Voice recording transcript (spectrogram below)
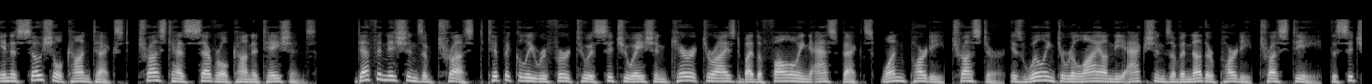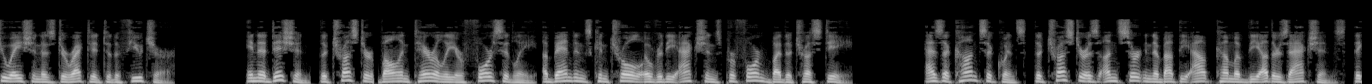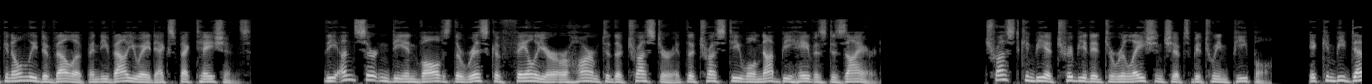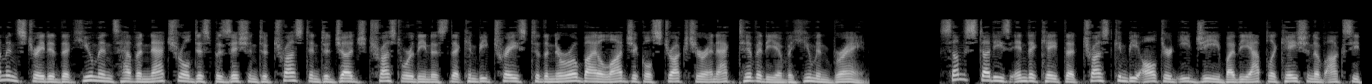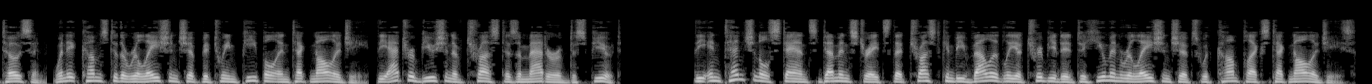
In a social context, trust has several connotations. Definitions of trust typically refer to a situation characterized by the following aspects: one party truster is willing to rely on the actions of another party trustee. The situation is directed to the future. In addition, the truster voluntarily or forcedly abandons control over the actions performed by the trustee. As a consequence, the truster is uncertain about the outcome of the other's actions, they can only develop and evaluate expectations. The uncertainty involves the risk of failure or harm to the truster if the trustee will not behave as desired. Trust can be attributed to relationships between people. It can be demonstrated that humans have a natural disposition to trust and to judge trustworthiness that can be traced to the neurobiological structure and activity of a human brain. Some studies indicate that trust can be altered e.g. by the application of oxytocin. When it comes to the relationship between people and technology, the attribution of trust is a matter of dispute. The intentional stance demonstrates that trust can be validly attributed to human relationships with complex technologies.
